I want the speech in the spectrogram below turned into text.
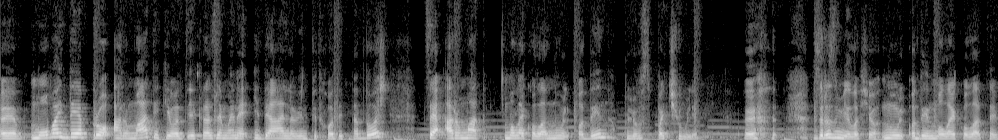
е, мова йде про аромат, який от якраз для мене ідеально він підходить на дощ. Це аромат молекула 01 плюс пачулі. Е, Зрозуміло, що 0,1 молекула це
